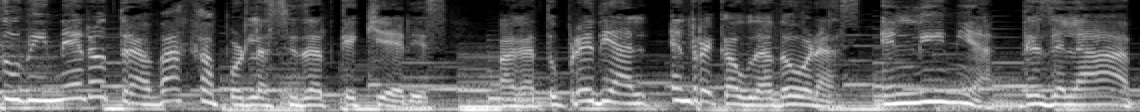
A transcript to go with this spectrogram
tu dinero trabaja por la ciudad que quieres. Paga tu predial en recaudadoras, en línea, desde la app,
